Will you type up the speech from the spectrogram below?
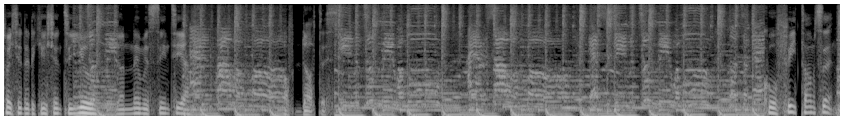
Special dedication to you. Your name is Cynthia of Daughters. Kofi Thompson.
